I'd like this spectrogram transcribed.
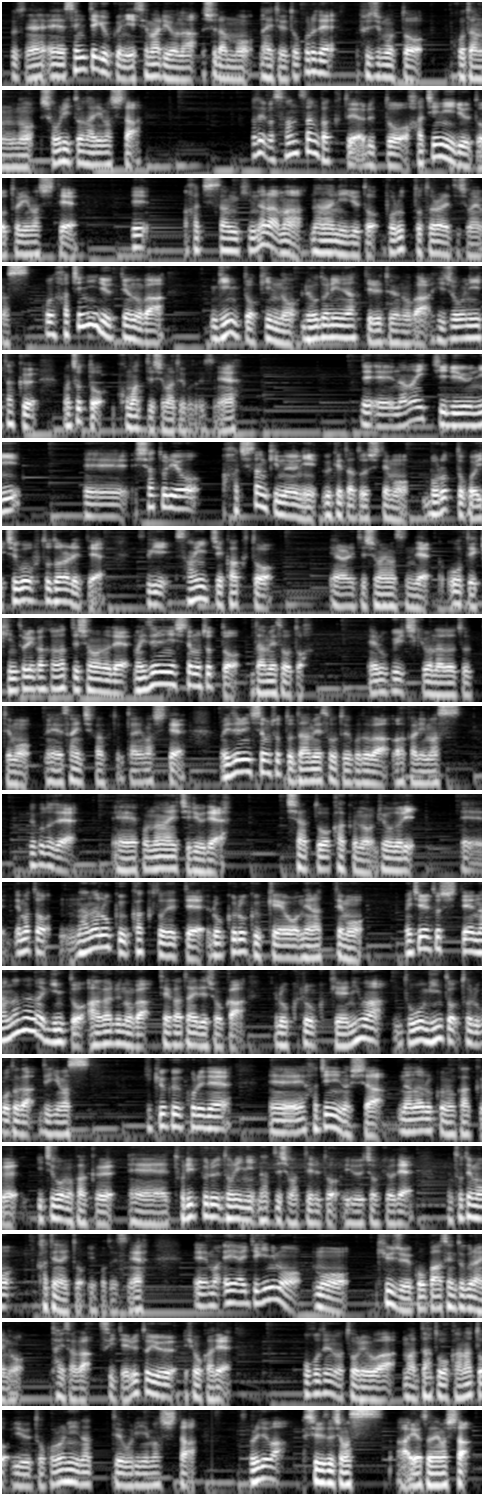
そうですね、えー先手玉に迫るような手段もないというところで、藤本五段の勝利となりました。例えば3三角とやると8二竜と取りまして、で、8三金ならまあ7二竜とボロッと取られてしまいます。この8二竜っていうのが銀と金の両取りになっているというのが非常に痛く、まあ、ちょっと困ってしまうということですね。で、えー7一竜に、えー飛車取りを8三金のように受けたとしても、ボロッとこう1五歩と取られて、次3一角とやられてしまいますんで、王手金取りがかかってしまうので、まあ、いずれにしてもちょっとダメそうと。え6一香などと打っても、え3一角と打たれまして、いずれにしてもちょっとダメそうということがわかります。ということで、えこの7一竜で飛車と角の両取り、えで、また7六角と出て6六桂を狙っても、一例として7七銀と上がるのが手堅いでしょうか。6六桂には同銀と取ることができます。結局これで、えー8二の飛車、7六の角、1五の角、えートリプル取りになってしまっているという状況で、とても勝てないということですね。えーまあ、AI 的にももう95%ぐらいの大差がついているという評価で、ここでの投了はまあ妥当かなというところになっておりました。それでは、失礼いたします。ありがとうございました。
